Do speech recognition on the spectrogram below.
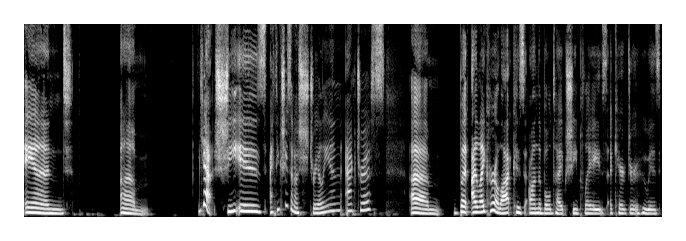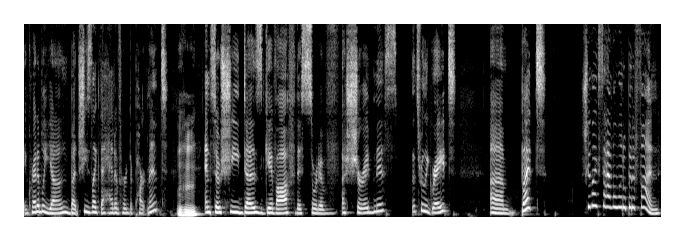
And um yeah, she is I think she's an Australian actress. Um but I like her a lot cuz on the bold type she plays a character who is incredibly young, but she's like the head of her department. Mm-hmm. And so she does give off this sort of assuredness that's really great. Um, but she likes to have a little bit of fun.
